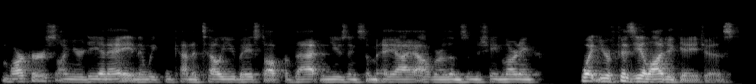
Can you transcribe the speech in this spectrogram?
markers on your DNA, and then we can kind of tell you based off of that and using some AI algorithms and machine learning what your physiologic age is.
